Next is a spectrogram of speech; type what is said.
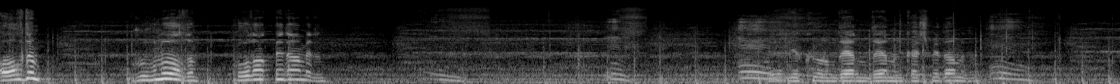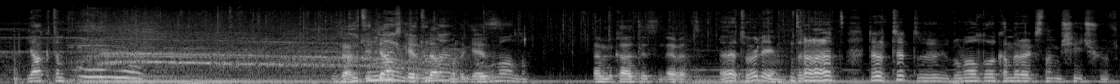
Aldım. Ruhunu aldım. Kovalatmaya devam edin. Beyler yakıyorum dayanın dayanın kaçmaya devam edin. Yaktım. Güzel. Bir Götünden, jumpscare bile. Ez. ruhunu aldım. Sen bir katilsin evet. Evet öyleyim. Dırt, dırt, dırt. Ronaldo kamera arkasından bir şey içiyor.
